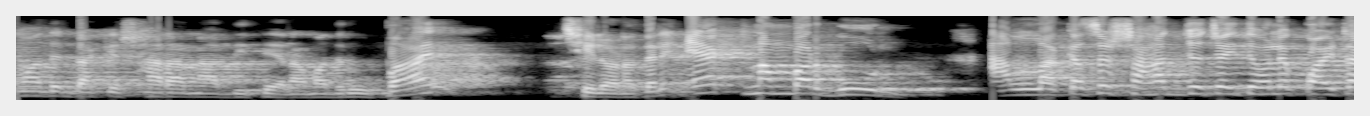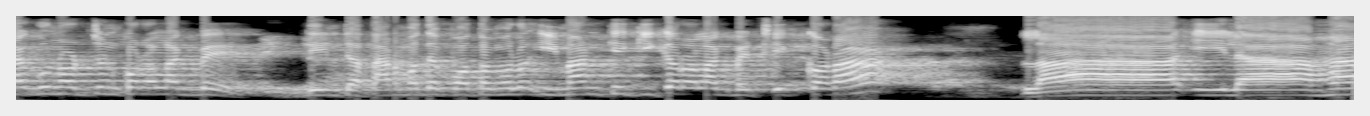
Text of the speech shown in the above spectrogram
আমাদের ডাকে সাড়া না দিতেন, আমাদের উপায় ছিল না। তাহলে এক নাম্বার গুণ। আল্লাহর কাছে সাহায্য চাইতে হলে কয়টা গুণ অর্জন করা লাগবে? তিনটা। তার মধ্যে প্রথম হলো ইমানকে কি করা লাগবে? ঠিক করা? লা ইলাহা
